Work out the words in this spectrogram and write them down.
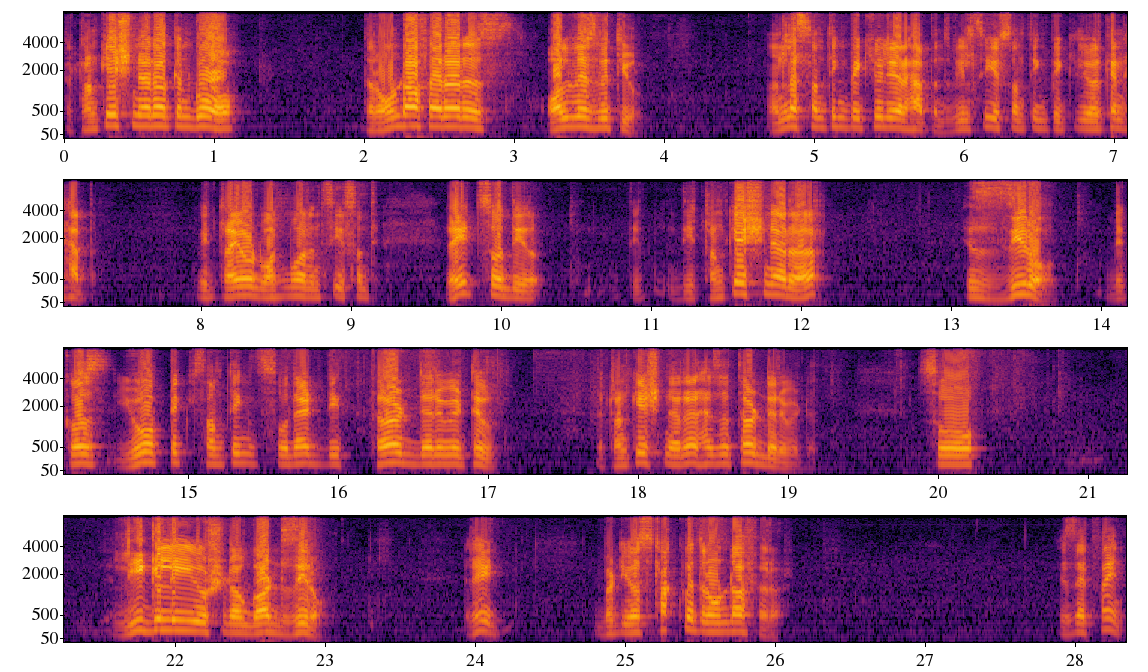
The truncation error can go, the round off error is always with you. Unless something peculiar happens, we will see if something peculiar can happen, we try out one more and see if something right. So the, the, the truncation error is 0 because you have picked something so that the third derivative the truncation error has a third derivative. So legally you should have got 0 right but you are stuck with round off error is that fine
